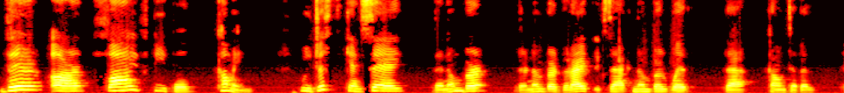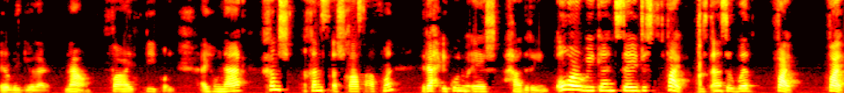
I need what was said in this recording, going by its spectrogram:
There are five people coming. we just can say the number, the number, the right exact number with the countable irregular noun. Five people. أي هناك خمس خمس أشخاص عفوا راح يكونوا إيش حاضرين. Or we can say just five. Just answer with five. Five.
